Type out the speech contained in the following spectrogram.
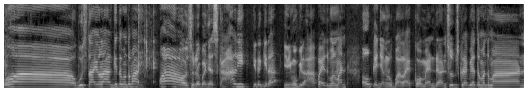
Wow, bus tayo lagi teman-teman. Wow, sudah banyak sekali. Kira-kira ini mobil apa ya teman-teman? Oke, jangan lupa like, komen, dan subscribe ya teman-teman.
